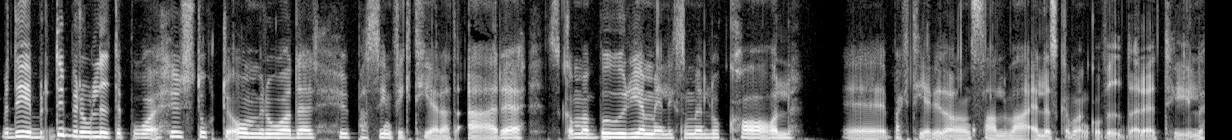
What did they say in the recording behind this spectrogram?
men det, det beror lite på hur stort är området, hur pass infekterat är det. Ska man börja med liksom en lokal eh, bakteriedödande salva eller ska man gå vidare till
